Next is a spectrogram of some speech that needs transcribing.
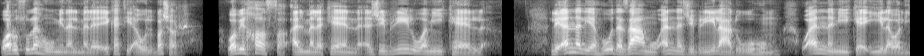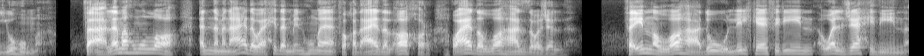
ورسله من الملائكة أو البشر وبخاصة الملكان جبريل وميكال. لأن اليهود زعموا أن جبريل عدوهم وأن ميكائيل وليهم. فأعلمهم الله أن من عاد واحدا منهما فقد عاد الآخر وعاد الله عز وجل. فإن الله عدو للكافرين والجاحدين.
